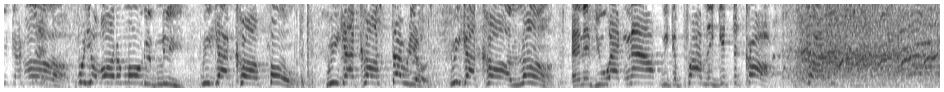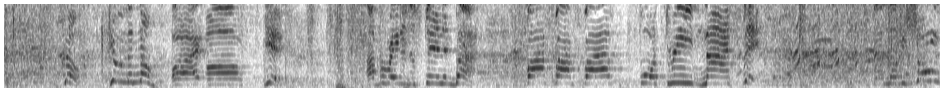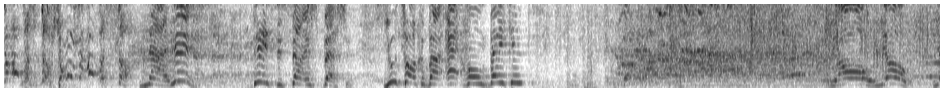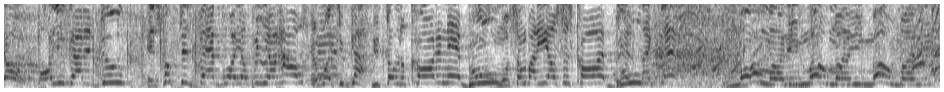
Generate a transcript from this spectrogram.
We got Ah, for your automotive needs, we got car phones, we got car stereos, we got car alarms. And if you act now, we could probably get the car. Yo, give him the number. All right, um, yeah. Operators are standing by. 555-4396. That love you. Show them the other stuff. Show them the other stuff. Now this, this is something special. You talk about at-home baking, Yo, yo, yo. All you gotta do is hook this bad boy up in your house, And man. what you got? You throw the card in there, boom, or somebody else's card, boom, like that. More money, more money, more money.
